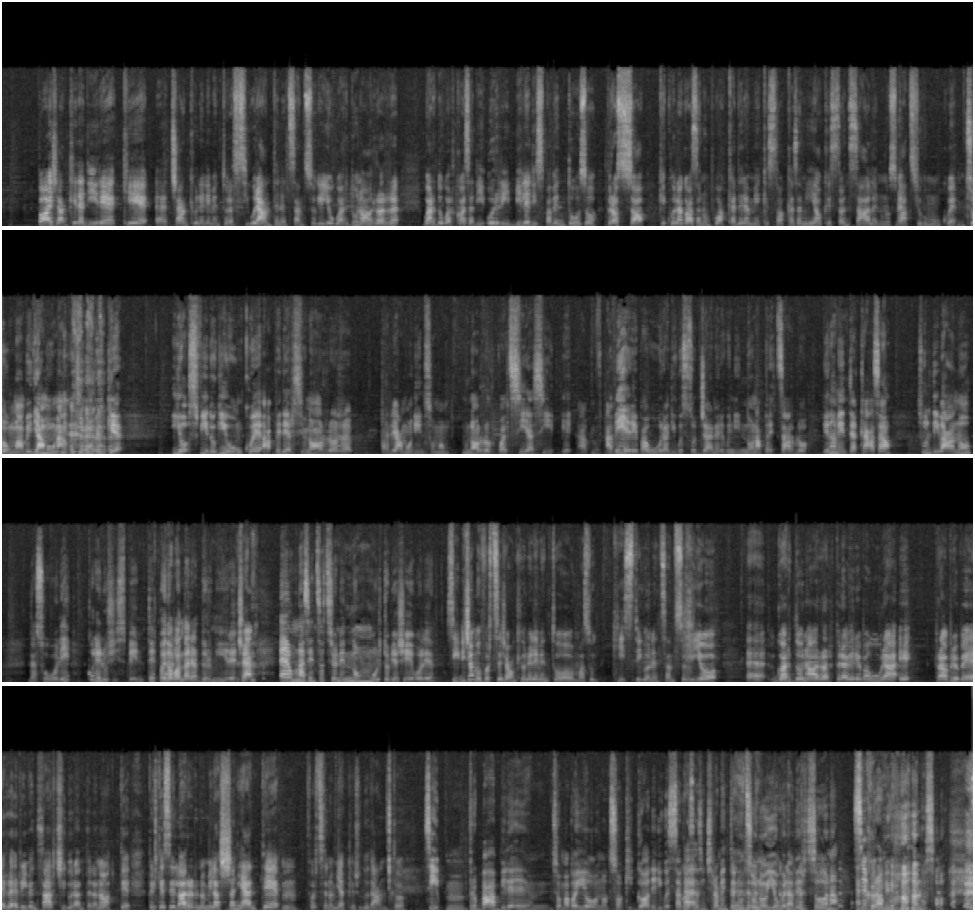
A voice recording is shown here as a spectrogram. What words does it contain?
Poi c'è anche da dire che eh, c'è anche un elemento rassicurante, nel senso che io guardo un horror, guardo qualcosa di orribile, di spaventoso, però so che quella cosa non può accadere a me che sto a casa mia o che sto in sala, in uno spazio comunque. Insomma, vediamo un attimo perché io sfido chiunque a vedersi un horror, parliamo di insomma un horror qualsiasi e avere paura di questo genere, quindi non apprezzarlo pienamente a casa, sul divano, da soli, con le luci spente e poi Eh. dopo andare a dormire. Cioè, è una sensazione non molto piacevole. Sì, diciamo forse c'è anche un elemento masochistico, nel senso che io eh, guardo un horror per avere paura e proprio per ripensarci durante la notte, perché se l'horror non mi lascia niente, mm, forse non mi è piaciuto tanto. Sì, mh, probabile, ehm, insomma, poi io non so chi gode di questa cosa, Eh. sinceramente non sono io quella persona. Se Eccomi. proprio, lo so,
